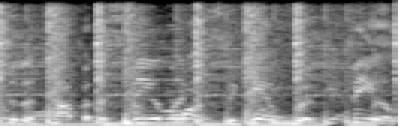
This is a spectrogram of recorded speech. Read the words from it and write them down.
To the top of the ceiling, once again with feeling.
